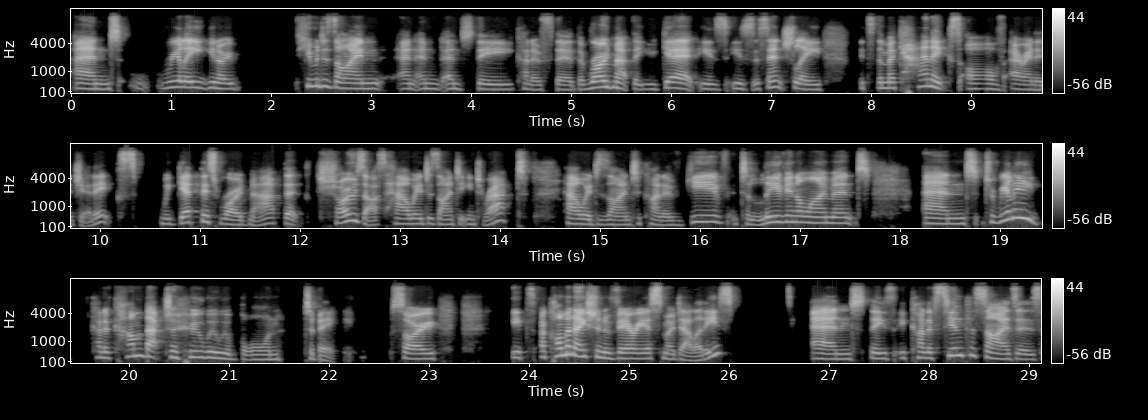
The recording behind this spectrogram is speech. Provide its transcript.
And really, you know, human design and and and the kind of the the roadmap that you get is is essentially it's the mechanics of our energetics. We get this roadmap that shows us how we're designed to interact how we're designed to kind of give to live in alignment and to really kind of come back to who we were born to be. So it's a combination of various modalities and these it kind of synthesizes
